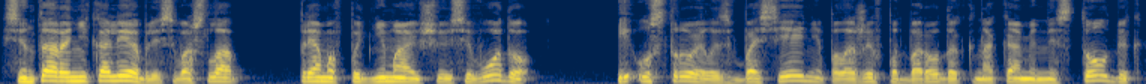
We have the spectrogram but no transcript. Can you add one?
Синтара, не колеблясь, вошла прямо в поднимающуюся воду и устроилась в бассейне, положив подбородок на каменный столбик,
